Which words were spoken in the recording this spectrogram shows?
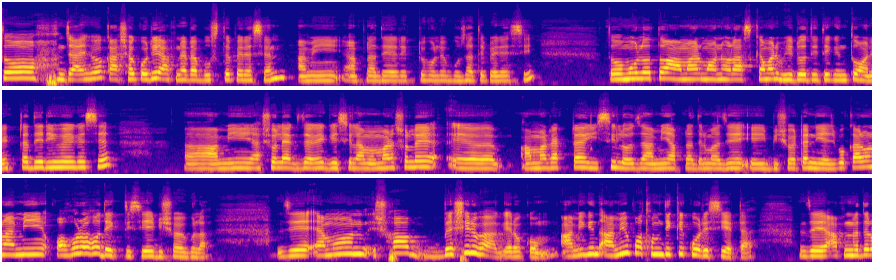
তো যাই হোক, আশা করি আপনারা বুঝতে পেরেছেন। আমি আপনাদের একটু হলে বোঝাতে পেরেছি। তো মূলত আমার মনে হলো আজকে আমার ভিডিও দিতে কিন্তু অনেকটা দেরি হয়ে গেছে। আমি আসলে এক জায়গায় গেছিলাম। আমার আসলে আমার একটা ই ছিল যে আমি আপনাদের মাঝে এই বিষয়টা নিয়ে আসব। কারণ আমি অহরহ দেখতেছি এই বিষয়গুলা। যে এমন সব, বেশিরভাগ এরকম। আমি কিন্তু, আমিও প্রথম দিকে করেছি এটা। যে আপনাদের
